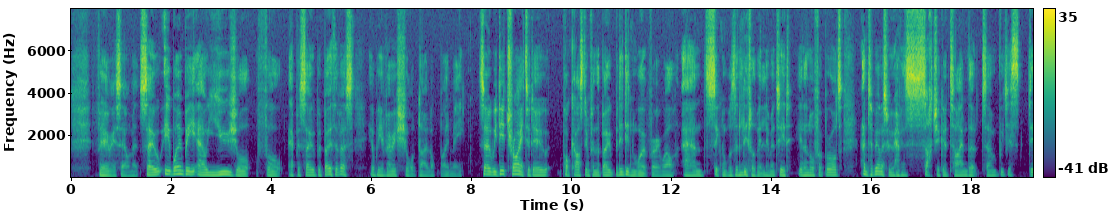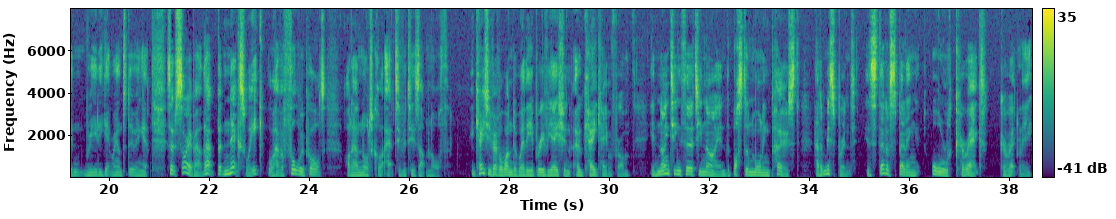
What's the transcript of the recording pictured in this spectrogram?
various ailments. So it won't be our usual full episode with both of us, it'll be a very short dialogue by me. So we did try to do podcasting from the boat, but it didn't work very well, and signal was a little bit limited in the Norfolk Broads. And to be honest, we were having such a good time that um, we just didn't really get around to doing it. So sorry about that, but next week we'll have a full report on our nautical activities up north. In case you've ever wondered where the abbreviation OK came from, in 1939 the Boston Morning Post had a misprint. Instead of spelling all correct correctly,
